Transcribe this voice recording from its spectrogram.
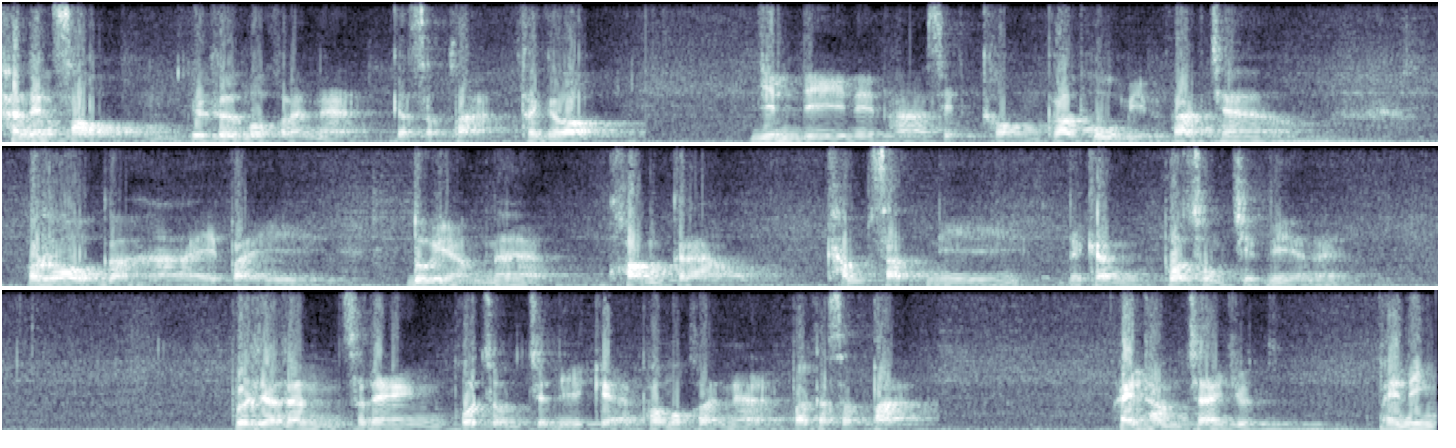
ท่านทั้งสองก็คือโมคคัลลนะกัสปะท่านก็ยินดีในภาสิทธิ์ของพระผู้มีพระภาคเจ้า โรคก็หายไปด้วยอำนาจความกล่าว คำสัตย์นี้ในการโพชฌงเจ็ดนี้นะพระเจ้าท่านแสดงโพชฌงเจ็ดนี้แก่พระโมคคัลลานะพระกัสสปะ ให้ทำใจหยุดให้นิ่ง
